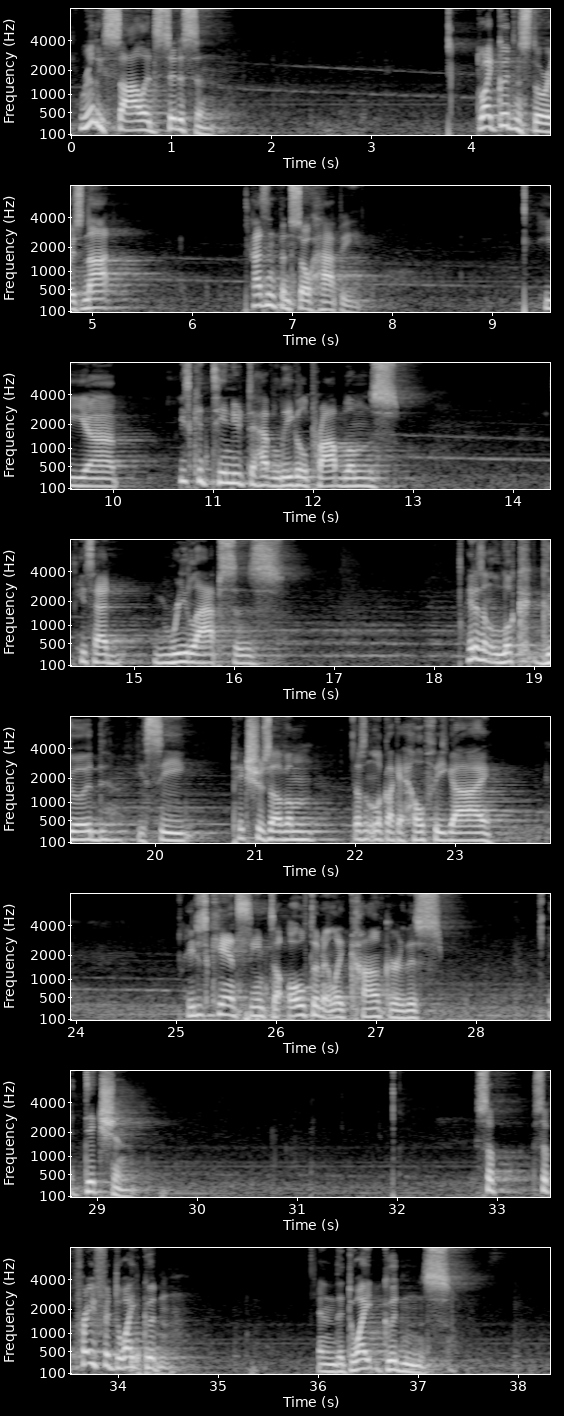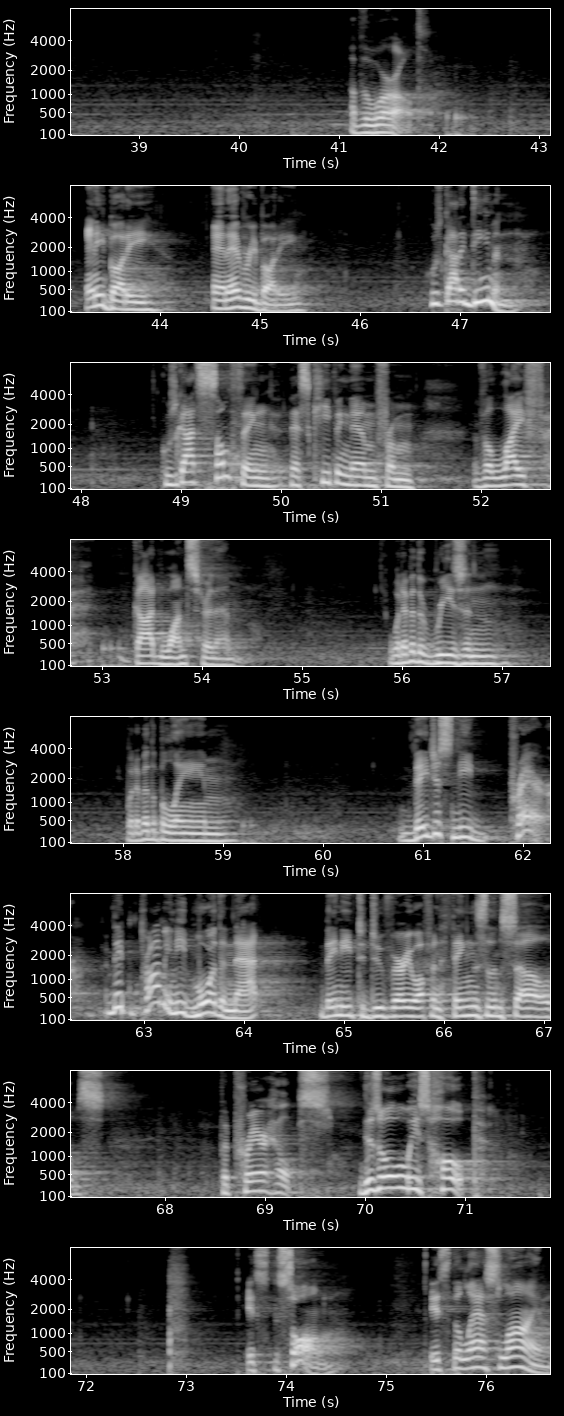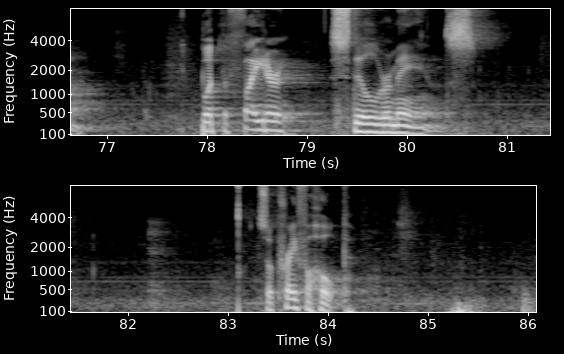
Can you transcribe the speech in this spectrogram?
really solid citizen. Dwight Gooden's story is not, hasn't been so happy. He, uh, he's continued to have legal problems. He's had relapses. He doesn't look good. You see pictures of him, doesn't look like a healthy guy. He just can't seem to ultimately conquer this addiction. So, so pray for Dwight Gooden and the Dwight Goodens of the world. Anybody and everybody who's got a demon who's got something that's keeping them from the life God wants for them. Whatever the reason, whatever the blame, they just need prayer. They probably need more than that. They need to do very often things themselves. But prayer helps. There's always hope. It's the song, it's the last line but the fighter still remains. So pray for hope.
